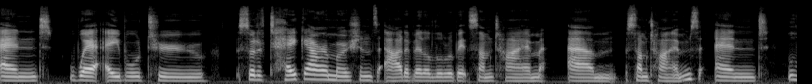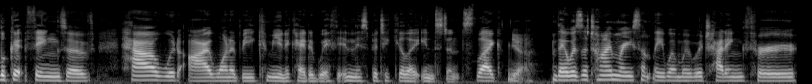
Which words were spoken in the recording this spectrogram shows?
And we're able to sort of take our emotions out of it a little bit sometime um, sometimes and look at things of how would I want to be communicated with in this particular instance. Like Yeah. there was a time recently when we were chatting through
